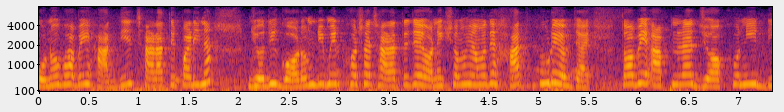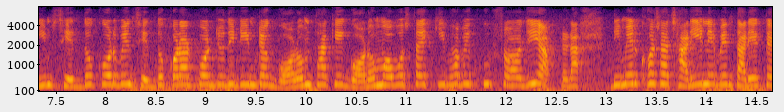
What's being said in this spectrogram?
কোনোভাবেই হাত দিয়ে ছাড়াতে পারি না। যদি গরম ডিমের খোসা ছাড়াতে যাই, অনেক সময় আমাদের হাত পুড়েও যায়। তবে আপনারা যখনই ডিম সেদ্ধ করবেন, সেদ্ধ করার পর যদি ডিমটা গরম থাকে, গরম অবস্থায় কীভাবে খুব সহজেই আপনারা ডিমের খোসা ছাড়িয়ে নেবেন, তারই একটা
